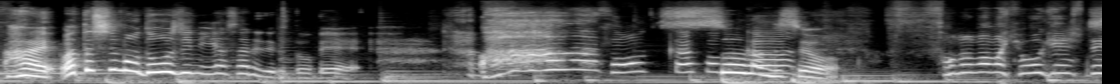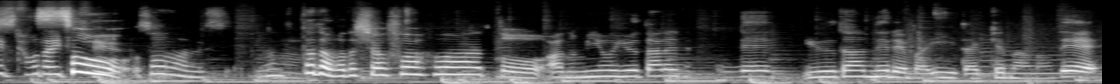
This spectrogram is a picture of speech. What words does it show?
ー、はい。私も同時に癒されてるので。ああそうかそうか。そうなんですよ。そのまま表現してちょうだいそうそうなんです。んただ私はふわふわとあの身を委ねで委ねればいいだけなので、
